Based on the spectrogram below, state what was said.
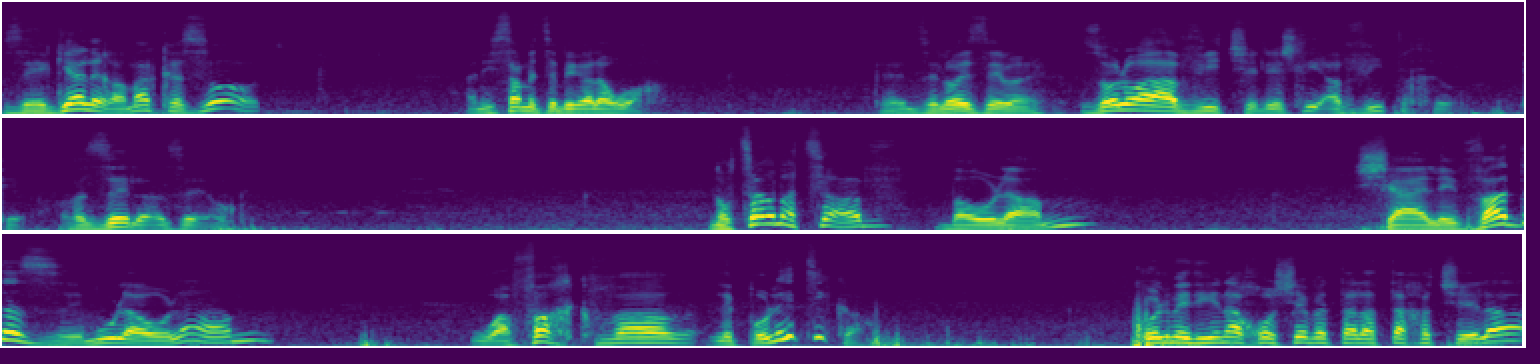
זה הגיע לרמה כזאת, אני שם את זה בגלל הרוח. כן? זה לא איזה, זו לא האבית שלי, יש לי אבית אחר. כן? אבל זה לא, זה, אוקיי. נוצר מצב בעולם שהלבד הזה מול העולם הוא הפך כבר לפוליטיקה. כל מדינה חושבת על התחת שלה,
